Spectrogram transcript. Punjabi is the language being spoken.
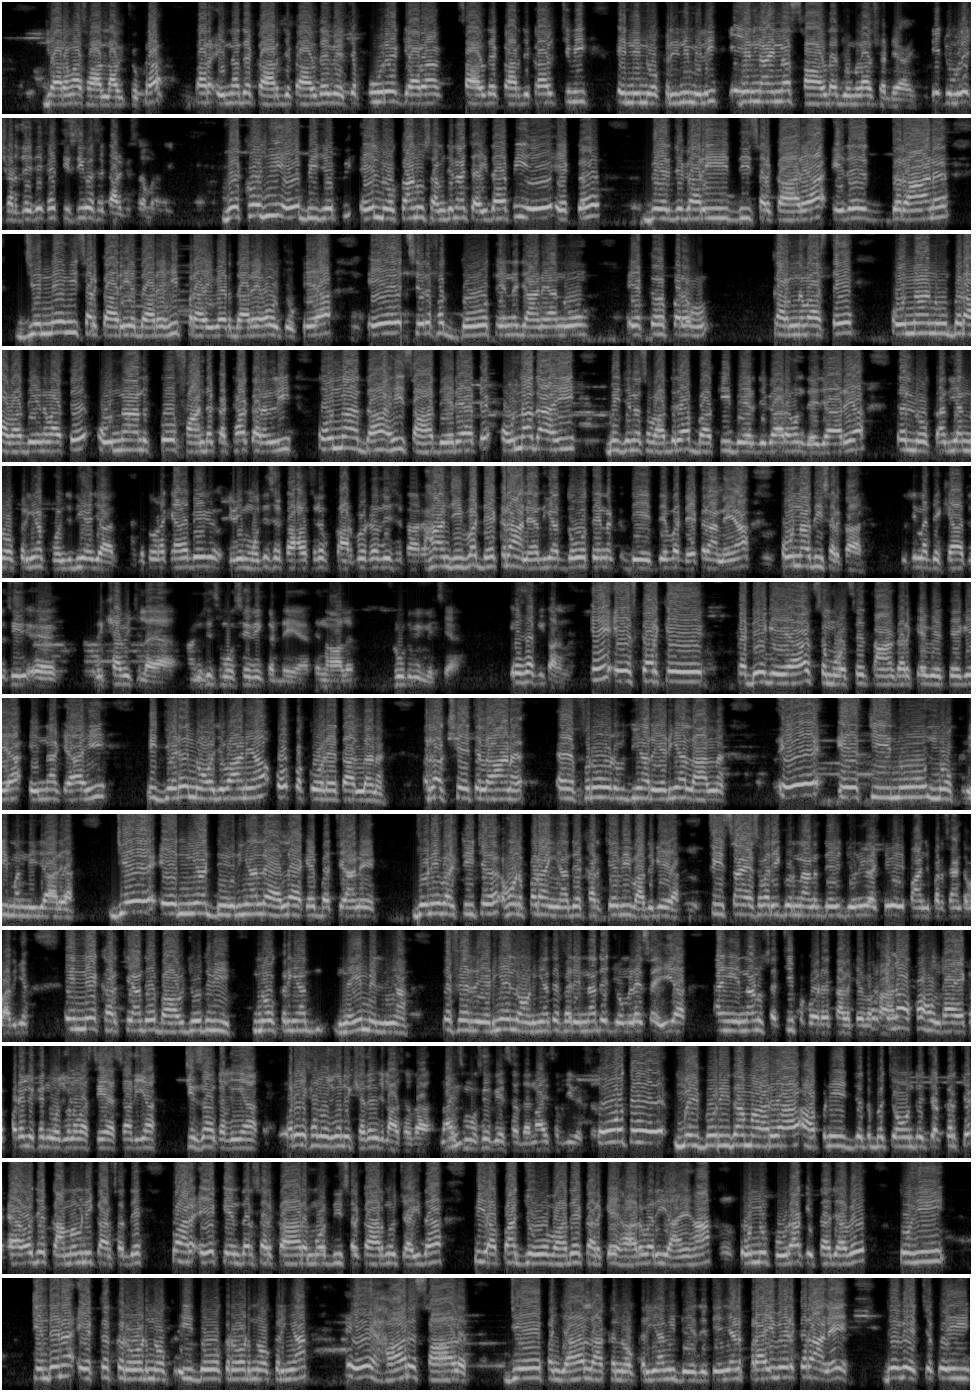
11ਵਾਂ ਸਾਲ ਲੱਗ ਚੁੱਕਾ ਪਰ ਇਹਨਾਂ ਦੇ ਕਾਰਜਕਾਲ ਦੇ ਵਿੱਚ ਪੂਰੇ 11 ਸਾਲ ਦੇ ਕਾਰਜਕਾਲ 'ਚ ਵੀ ਇੰਨੀ ਨੌਕਰੀ ਨਹੀਂ ਮਿਲੀ ਜਿੰਨਾ ਇਹਨਾਂ ਸਾਲ ਦਾ ਜੁਮਲਾ ਛੱਡਿਆ ਹੈ ਇਹ ਜੁਮਲੇ ਛੱਡਦੇ ਸੀ ਫਿਰ ਤੀਸਰੀ ਵਾਰ ਸਰਕਾਰ ਕਿਸ ਤਰ੍ਹਾਂ ਬਣ ਗਈ ਵੇਖੋ ਜੀ ਇਹ ਬੀਜੇਪੀ ਇਹ ਲੋਕਾਂ ਨੂੰ ਸਮਝਣਾ ਚਾਹੀਦਾ ਹੈ ਵੀ ਇਹ ਇੱਕ ਬੇਰੁਜ਼ਗਾਰੀ ਦੀ ਸਰਕਾਰ ਆ ਇਹਦੇ ਦੌਰਾਨ ਜਿੰਨੇ ਵੀ ਸਰਕਾਰੀ ادارے ਹੀ ਪ੍ਰਾਈਵੇਟ ادارے ਹੋ ਚੁੱਕੇ ਆ ਇਹ ਸਿਰਫ 2-3 ਜਾਣਿਆਂ ਨੂੰ ਇੱਕ ਪਰ ਕਰਨ ਵਾਸਤੇ ਉਹਨਾਂ ਨੂੰ ਬੜਾਵਾ ਦੇਣ ਵਾਸਤੇ ਉਹਨਾਂ ਕੋ ਫੰਡ ਇਕੱਠਾ ਕਰਨ ਲਈ ਉਹਨਾਂ ਦਾ ਹੀ ਸਾਥ ਦੇ ਰਿਹਾ ਤੇ ਉਹਨਾਂ ਦਾ ਹੀ ਬਿਜ਼ਨਸ ਵੱਧ ਰਿਹਾ ਬਾਕੀ ਬੇਰੁਜ਼ਗਾਰ ਹੁੰਦੇ ਜਾ ਰਿਹਾ ਤੇ ਲੋਕਾਂ ਦੀਆਂ ਨੌਕਰੀਆਂ ਖੁੰਝਦੀਆਂ ਜਾ ਰਹੀਆਂ। ਤੁਹਾਡਾ ਕਹਿਣਾ ਵੀ ਜਿਹੜੀ ਮੋਦੀ ਸਰਕਾਰ ਸਿਰਫ ਕਾਰਪੋਰੇਟਰ ਦੀ ਸਰਕਾਰ ਹੈ? ਹਾਂਜੀ ਵੱਡੇ ਘਰਾਣਿਆਂ ਦੀਆਂ ਦੋ ਤਿੰਨ ਦੇਸ਼ ਦੇ ਵੱਡੇ ਘਰਾਣੇ ਆ ਉਹਨਾਂ ਦੀ ਸਰਕਾਰ। ਤੁਸੀਂ ਮੈਂ ਦੇਖਿਆ ਤੁਸੀਂ ਰਿਕਸ਼ਾ ਵੀ ਚਲਾਇਆ ਤੁਸੀਂ ਸਮੋਸੇ ਵੀ ਕੱਢੇ ਆ ਤੇ ਨਾਲ ਫਰੂਟ ਵੀ ਵੇਚਿਆ। ਇਸ ਕੀ ਕਾਰਨ ਹੈ? ਇਹ ਇਸ ਕਰਕੇ ਕੱਢੇ ਗਏ ਆ, ਸਮੋਸੇ ਤਾਂ ਕਰਕੇ ਵੇਚੇ ਗਏ ਆ। ਇਹਨਾਂ ਕਿਹਾ ਸੀ ਕਿ ਜਿਹੜੇ ਨੌਜਵਾਨ ਆ, ਉਹ ਪਕੌੜੇ ਤਾਲਣ, ਰਕਸ਼ੇ ਚਲਾਣ ਫਰੂਟ ਦੀਆਂ ਰੇੜੀਆਂ ਲਾਣ ਇਹ ਇਸ ਚੀਜ਼ ਨੂੰ ਨੌਕਰੀ ਮੰਨੀ ਜਾ ਰਿਹਾ। ਜੇ ਇੰਨੀਆਂ ਡਿਗਰੀਆਂ ਲੈ ਲੈ ਕੇ ਬੱਚਿਆਂ ਨੇ ਯੂਨੀਵਰਸਿਟੀ 'ਚ ਹੁਣ ਪੜ੍ਹਾਈਆਂ ਦੇ ਖਰਚੇ ਵੀ ਵੱਧ ਗਏ ਆ, ਫੀਸਾਂ ਇਸ ਵਾਰੀ ਗੁਰੂ ਨਾਨਕ ਦੇਵ ਯੂਨੀਵਰਸਿਟੀ ਵਿੱਚ 5% ਵਧ ਗਈਆਂ। ਇੰਨੇ ਖਰਚਿਆਂ ਦੇ ਬਾਵਜੂਦ ਵੀ ਨੌਕਰੀਆਂ ਨਹੀਂ ਮਿਲਣੀਆਂ। ਤੇ ਫਿਰ ਰੇੜੀਆਂ ਹੀ ਲਾਉਣੀਆਂ ਤੇ ਫਿਰ ਇਹਨਾਂ ਦੇ ਜੁਮਲੇ ਸਹੀ ਆ ਅਸੀਂ ਇਹਨਾਂ ਨੂੰ ਸੱਚੀ ਪਕੌੜੇ ਤਲ ਕੇ ਵਿਖਾ ਕਿੰਨਾ ਔਖਾ ਹੁੰਦਾ ਹੈ ਇੱਕ ਪੜ੍ਹੇ ਲਿਖੇ ਨੌਜਵਾਨ ਵਾਸਤੇ ਐਸਾਂ ਦੀਆਂ ਚੀਜ਼ਾਂ ਕਰਨੀਆਂ ਪੜ੍ਹੇ ਲਿਖੇ ਨੌਜਵਾਨ ਰਿਕਸ਼ਾ ਨਹੀਂ ਚਲਾ ਸਕਦਾ ਨਾ ਹੀ ਸਮੋਸੇ ਵੇਚ ਸਕਦਾ ਨਾ ਹੀ ਸਬਜ਼ੀ ਵੇਚ ਸਕਦਾ। ਉਹ ਤੇ ਮਜਬੂਰੀ ਦਾ ਮਾਰਿਆ ਆਪਣੀ ਇੱਜ਼ਤ ਬਚਾਉਣ ਦੇ ਚੱਕਰ 'ਚ ਇਹੋ ਜਿਹੇ ਕੰਮ ਵੀ ਨਹੀਂ ਕਰ ਸਕਦੇ। ਪਰ ਇਹ ਕੇਂਦਰ ਸਰਕਾਰ ਮੋਦੀ ਸਰਕਾਰ ਨੂੰ ਚਾਹੀਦਾ ਵੀ ਆਪਾਂ ਜੋ ਵਾਅਦੇ ਕਰਕੇ ਹਰ ਵਾਰੀ ਆਏ ਹਾਂ ਉਹਨੂੰ ਪੂਰਾ ਕੀਤਾ ਜਾਵੇ। ਤੁਸੀਂ ਕਹਿੰਦੇ ਨਾ 1 ਕਰੋੜ ਨੌਕਰੀ 2 ਕਰੋੜ ਨੌਕਰੀਆਂ ਇਹ ਹਰ ਸਾਲ ਜੇ 50 ਲੱਖ ਨੌਕਰੀਆਂ ਵੀ ਦੇ ਦਿੱਤੀਆਂ ਜਾਣ ਪ੍ਰਾਈਵੇਟ ਘਰਾਣੇ ਦੇ ਵਿੱਚ ਕੋਈ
